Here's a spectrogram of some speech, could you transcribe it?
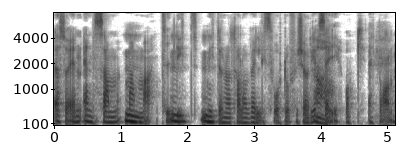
alltså en ensam mamma tidigt Mm. 1900-tal har väldigt svårt att försörja Ja. sig och ett barn.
